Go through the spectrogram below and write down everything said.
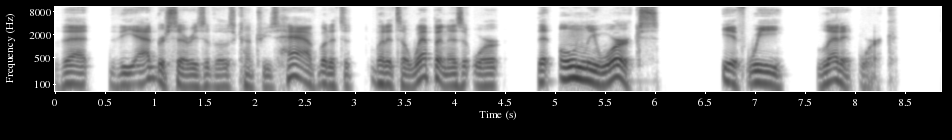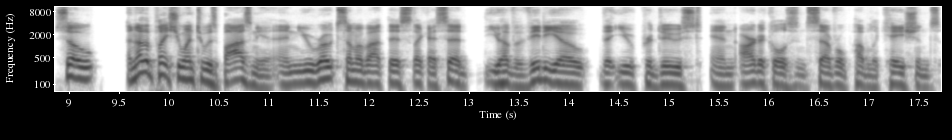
that the adversaries of those countries have, but it's a but it's a weapon, as it were, that only works if we let it work. So another place you went to was Bosnia, and you wrote some about this. Like I said, you have a video that you produced and articles in several publications.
